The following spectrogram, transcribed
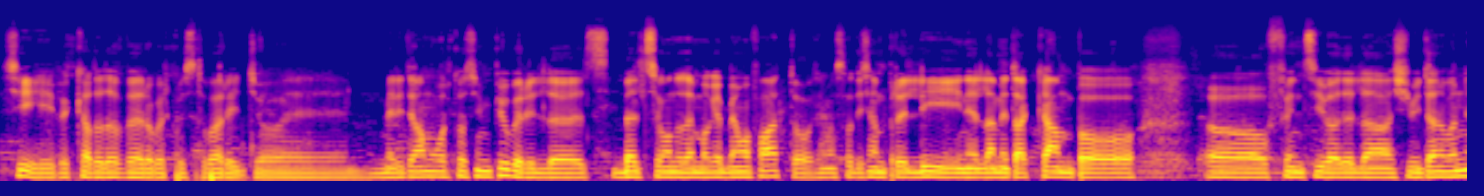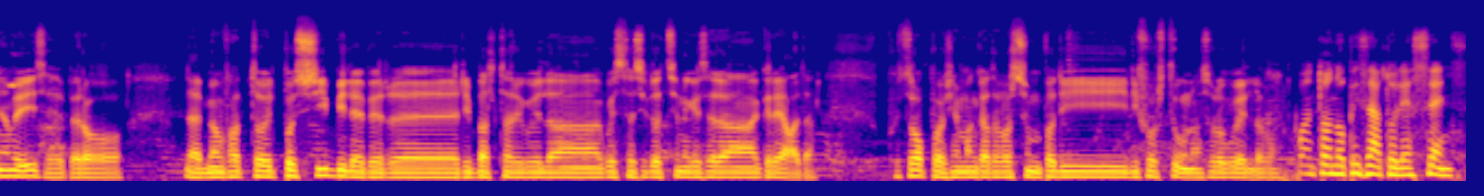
Sì, peccato davvero per questo pareggio, eh, meritavamo qualcosa in più per il bel secondo tempo che abbiamo fatto, siamo stati sempre lì nella metà campo uh, offensiva della Civitano Vagnavese, però dai, abbiamo fatto il possibile per eh, ribaltare quella, questa situazione che si era creata. Purtroppo ci è mancato forse un po' di, di fortuna, solo quello. Quanto hanno pesato le assenze?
